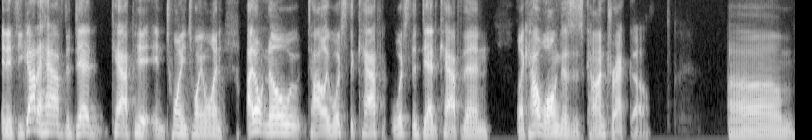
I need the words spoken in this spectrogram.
And if you got to have the dead cap hit in 2021, I don't know, Tolly, what's the cap? What's the dead cap then? Like, how long does his contract go? Um,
